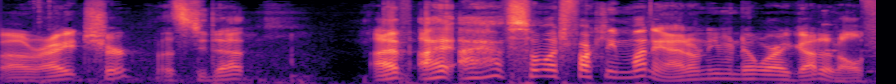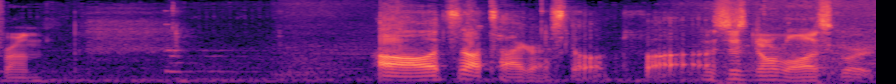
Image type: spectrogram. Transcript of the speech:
all right. Sure. Let's do that. I've I, I have so much fucking money. I don't even know where I got it all from. Oh, it's not Tiger Escort. Fuck. It's just normal escort.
